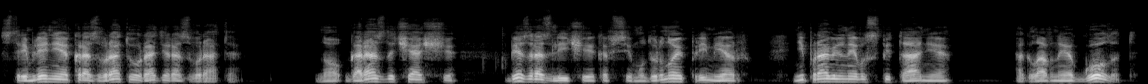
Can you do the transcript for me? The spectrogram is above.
стремление к разврату ради разврата, но гораздо чаще — безразличие ко всему, дурной пример, неправильное воспитание, а главное — голод,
